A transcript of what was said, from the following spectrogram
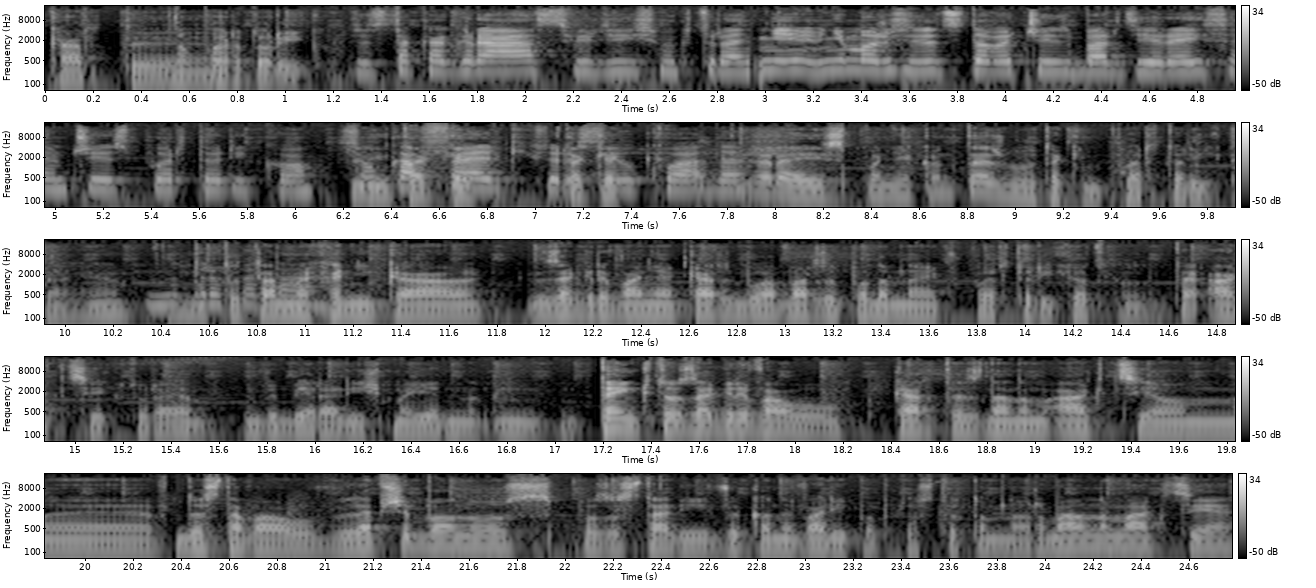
karty. Do Puerto Rico. To jest taka gra, stwierdziliśmy, która nie, nie może się decydować, czy jest bardziej Race'em, czy jest Puerto Rico. Są Czyli tak jak- kafelki, które tak sobie jak układasz. Rejs poniekąd też był takim Puerto Rico, nie? No Bo to trochę ta tak. mechanika zagrywania kart była bardzo podobna jak w Puerto Rico. To te akcje, które wybieraliśmy, jedno, ten kto zagrywał kartę z daną akcją e, dostawał lepszy bonus, pozostali wykonywali po prostu tą normalną akcję.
